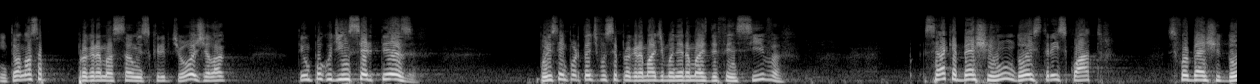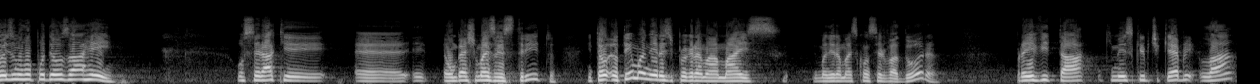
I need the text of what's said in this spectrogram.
Então a nossa programação em script hoje, ela tem um pouco de incerteza. Por isso é importante você programar de maneira mais defensiva. Será que é Bash 1, 2, 3, 4? Se for Bash 2, eu não vou poder usar array. Ou será que é, é um Bash mais restrito? Então, eu tenho maneiras de programar mais, de maneira mais conservadora para evitar que meu script quebre lá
